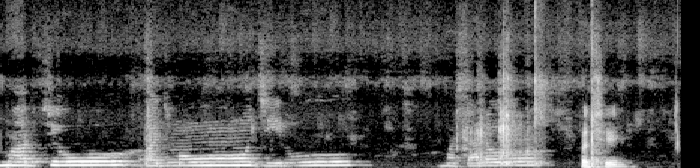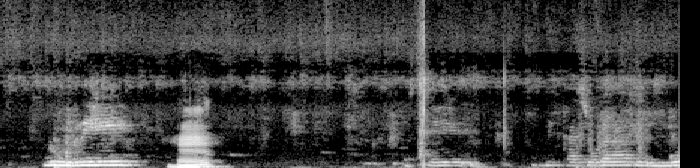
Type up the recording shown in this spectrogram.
મરચું અજમો જીરું મસાલો પછી? ડુંગળી હમ. પછી મીઠા સોડા લીંબુ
